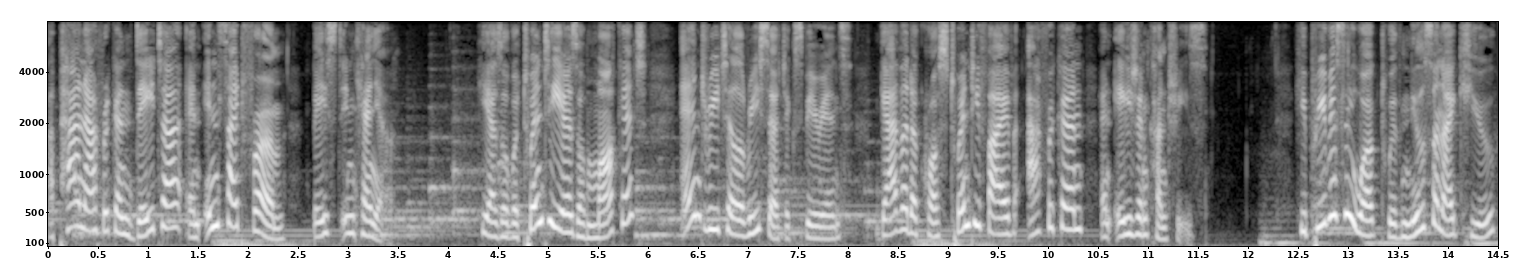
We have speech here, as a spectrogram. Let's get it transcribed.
a pan African data and insight firm based in Kenya. He has over 20 years of market and retail research experience gathered across 25 African and Asian countries. He previously worked with Nielsen IQ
